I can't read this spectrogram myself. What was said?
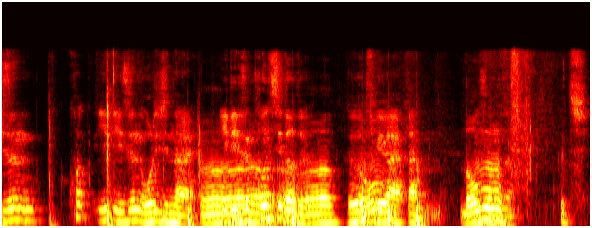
isn't it isn't original, 어, it isn't considered. 어, 어. 그거 두 개가 약간 너무 그랬었는데. 그치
